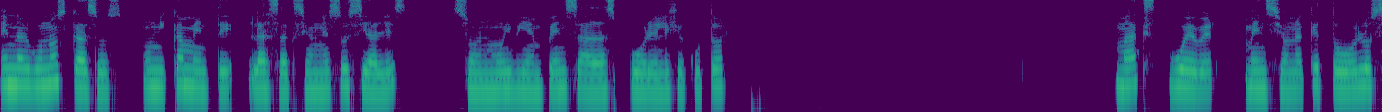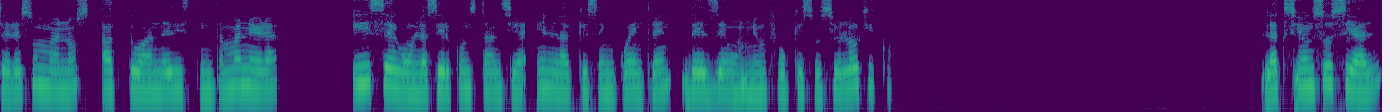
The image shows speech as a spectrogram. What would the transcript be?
En algunos casos, únicamente las acciones sociales son muy bien pensadas por el ejecutor. Max Weber menciona que todos los seres humanos actúan de distinta manera y según la circunstancia en la que se encuentren desde un enfoque sociológico. La acción social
